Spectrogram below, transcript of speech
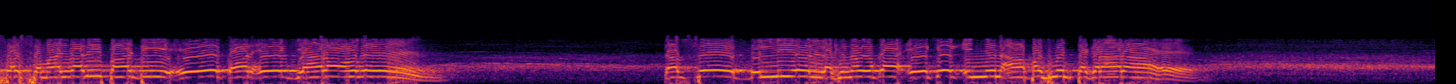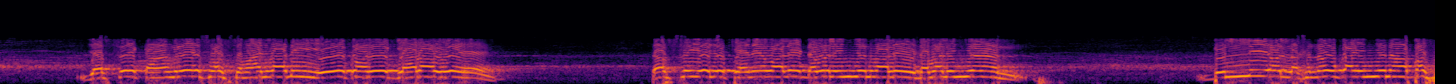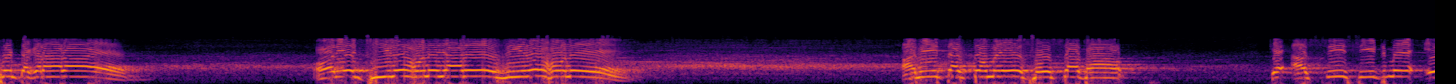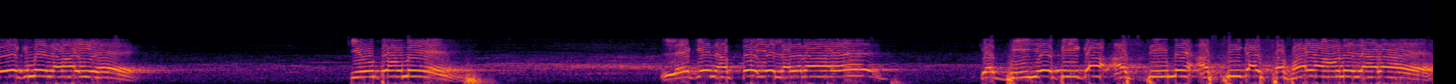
कांग्रेस और समाजवादी पार्टी एक और एक ग्यारह हो गए तब से दिल्ली और लखनऊ का एक एक इंजन आपस में टकरा रहा है। जब से कांग्रेस और समाजवादी एक और एक ग्यारह हुए हैं, तब से ये जो कहने वाले डबल इंजन वाले, डबल इंजन दिल्ली और लखनऊ का इंजन आपस में टकरा रहा है। और ये ज़ीरो होने जा रहे हैं, ज़ीरो होने। अभी तक तो मैं ये सोचता था कि 80 सीट में एक में लड़ाई है, क्यूटों में। लेकिन अब तो ये लग रहा है कि बीजेपी का 80 में 80 का सफाया होने जा रहा है।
